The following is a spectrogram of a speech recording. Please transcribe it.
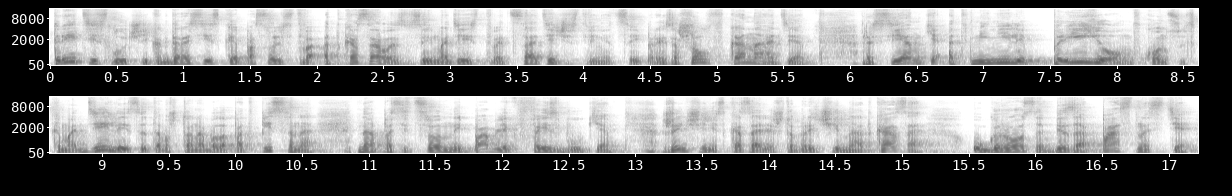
Третий случай, когда российское посольство отказалось взаимодействовать с соотечественницей, произошел в Канаде. Россиянки отменили прием в консульском отделе из-за того, что она была подписана на оппозиционный паблик в Фейсбуке. Женщине сказали, что причина отказа – угроза безопасности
